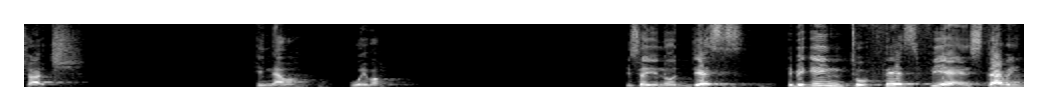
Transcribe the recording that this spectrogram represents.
Church, he never wavered. He said, you know, this, he began to face fear and staring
